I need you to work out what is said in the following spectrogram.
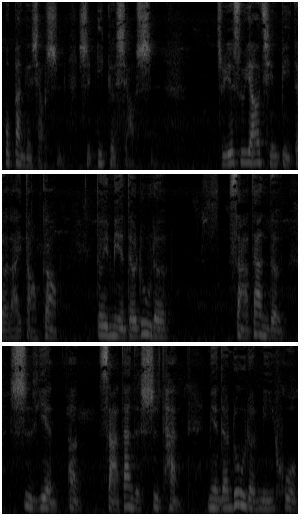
或半个小时，是一个小时。主耶稣邀请彼得来祷告，对，免得入了撒旦的试验，嗯，撒旦的试探，免得入了迷惑。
